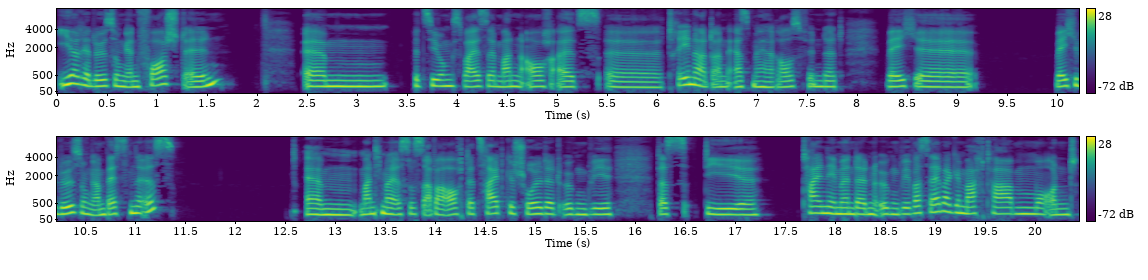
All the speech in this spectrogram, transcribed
ihre Lösungen vorstellen, ähm, beziehungsweise man auch als äh, Trainer dann erstmal herausfindet, welche, welche Lösung am besten ist. Ähm, manchmal ist es aber auch der Zeit geschuldet irgendwie, dass die Teilnehmenden irgendwie was selber gemacht haben und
